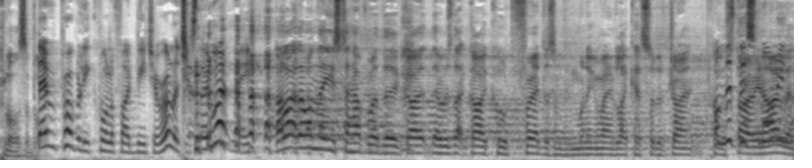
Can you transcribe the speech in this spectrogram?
plausible. They were probably qualified meteorologists, though, weren't they? I like the one they used to have where the guy there was that guy called Fred or something running around like a sort of giant On the This polystyrene Morning island.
